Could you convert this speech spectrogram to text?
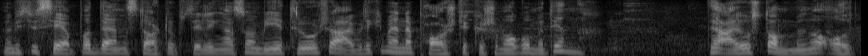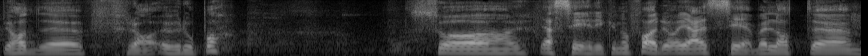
Men hvis du ser på den startoppstillinga som vi tror, så er det vel ikke mer enn et par stykker som har kommet inn. Det er jo stammen og alt vi hadde fra Europa. Så jeg ser ikke noe fare. Og jeg ser vel at uh,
